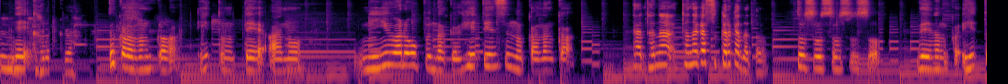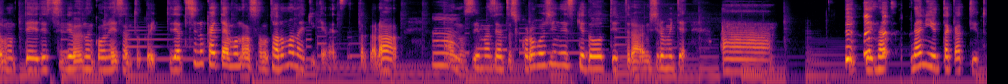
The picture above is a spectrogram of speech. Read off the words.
うん。ねガラガラ。だからなんかえっと思ってあのリニューアルオープンなんか閉店すんのかなんか。た棚棚がすっからかんだったの？そうそうそうそうそう。でなんかえっと思って。でそれをなんかお姉さんとこ行って。で私の買いたいものはその頼まないといけないやつだったから「うん。あのすいません。私これ欲しいんですけど」って言ったら後ろ見て「あー」ってな 何言ったかっていうと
